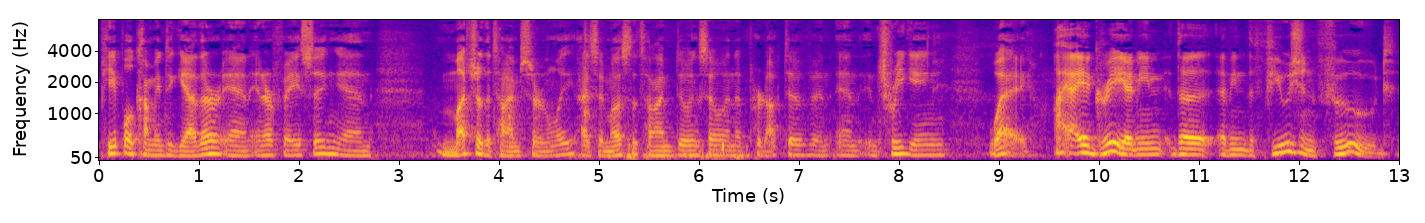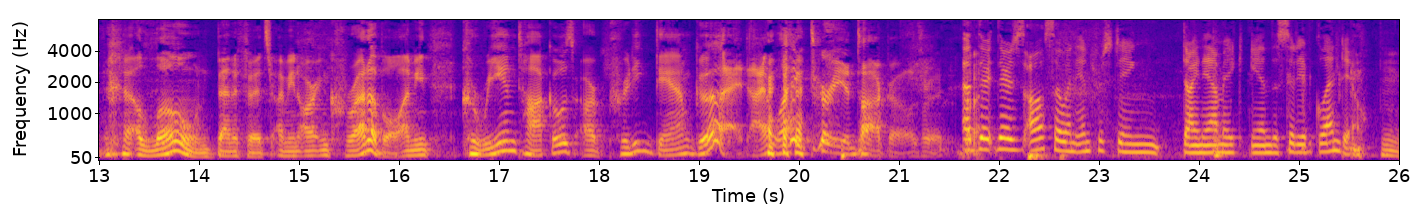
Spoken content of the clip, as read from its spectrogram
people coming together and interfacing and much of the time, certainly, I'd say most of the time, doing so in a productive and, and intriguing way. I, I, agree. I mean the I mean the fusion food alone benefits. I mean are incredible. I mean Korean tacos are pretty damn good. I like Korean tacos. Uh, there, there's also an interesting dynamic in the city of Glendale, hmm.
